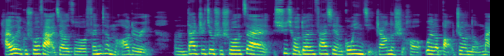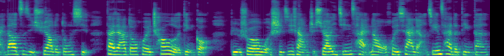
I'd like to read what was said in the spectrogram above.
还有一个说法叫做 phantom ordering，嗯，大致就是说在需求端发现供应紧张的时候，为了保证能买到自己需要的东西，大家都会超额订购。比如说我实际上只需要一斤菜，那我会下两斤菜的订单，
